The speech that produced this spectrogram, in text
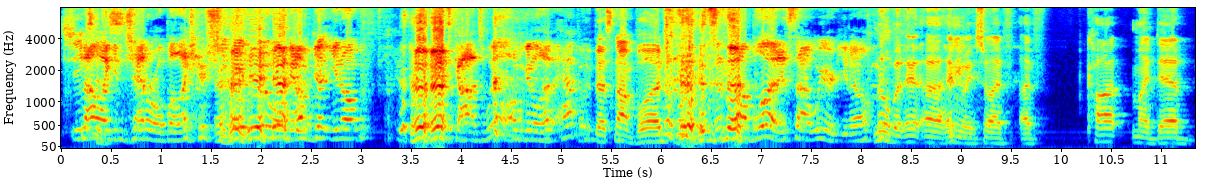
Jesus. Not like in general, but like if she came to me, I'm get you know, it's God's will. I'm gonna let it happen. That's not blood. It's not blood. It's not weird, you know. No, but uh, anyway, so I've I've caught my dad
